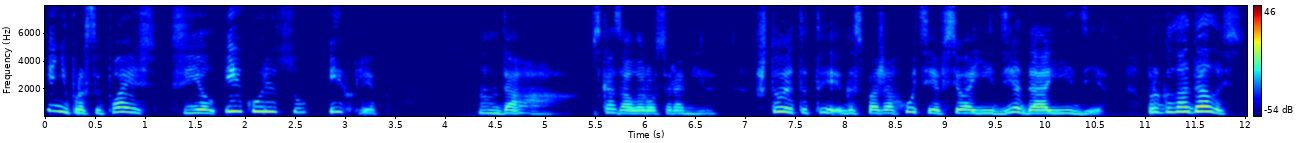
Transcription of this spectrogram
и, не просыпаясь, съел и курицу, и хлеб. «Да», — сказала Роса Рамира, — «что это ты, госпожа Хутия, все о еде да о еде? Проголодалась?»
